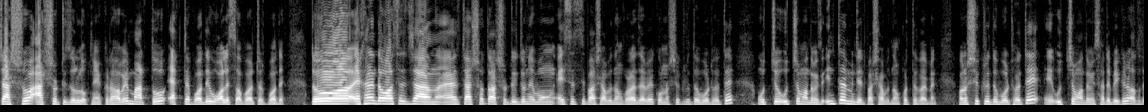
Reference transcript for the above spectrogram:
চারশো আটষট্টি জন লোক নিয়োগ করা হবে, মাত্র একটা পদে ওয়ালেস অপারেটর পদে। তো, এখানে দেওয়া আছে চারশত আটষট্টি জন এবং এসএসসি পাশে আবেদন করা যাবে। কোনো স্বীকৃত বোর্ড হতে উচ্চ উচ্চ মাধ্যমিক ইন্টারমিডিয়েট পাশে আবেদন করতে পারবেন। কোনো স্বীকৃত বোর্ড হতে উচ্চ মাধ্যমিক সার্টিফিকেট অর্থাৎ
